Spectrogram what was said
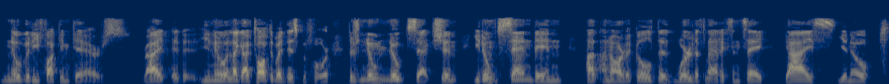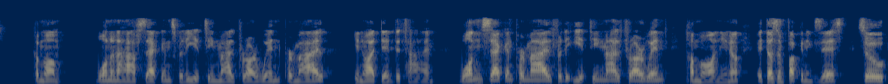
nobody fucking cares right? It, you know, like I've talked about this before, there's no note section. You don't send in a, an article to World Athletics and say, guys, you know, come on, one and a half seconds for the 18 mile per hour wind per mile. You know, I did the time. One second per mile for the 18 miles per hour wind. Come on, you know, it doesn't fucking exist. So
